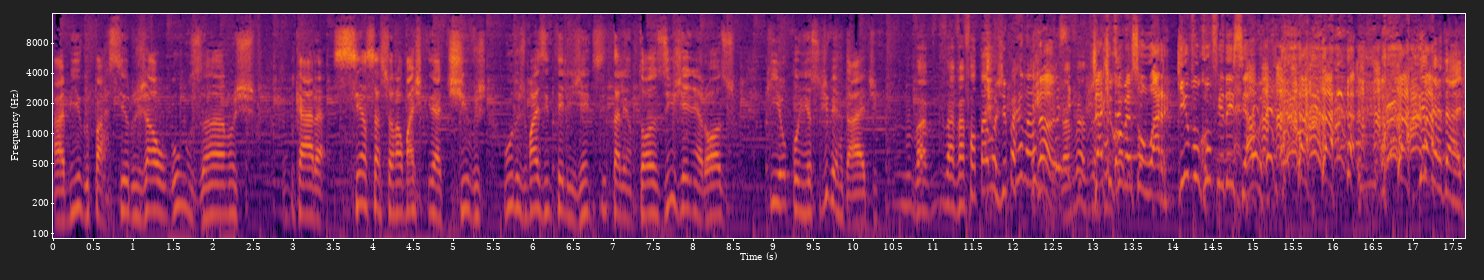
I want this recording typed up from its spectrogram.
amigo e parceiro já há alguns anos. Um cara sensacional, mais criativos, um dos mais inteligentes e talentosos e generosos que eu conheço de verdade. Vai, vai, vai faltar elogio pra Renato. Não, Vai- vai- já que começou o arquivo confidencial. É verdade.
